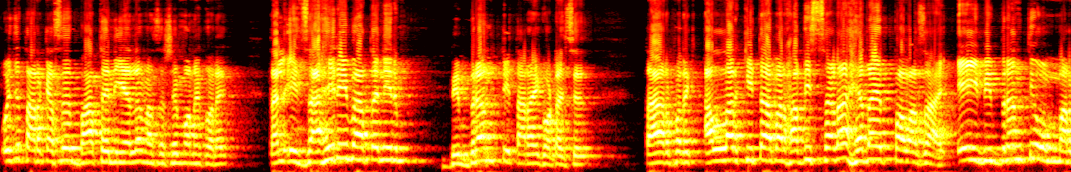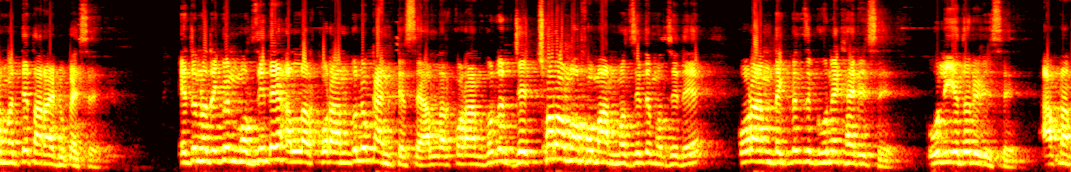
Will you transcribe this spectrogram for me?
ওই যে তার কাছে বাতেনি এলেম আছে, সে মনে করে। তাহলে এই জাহিরি বাতেনির বিভ্রান্তি তারাই ঘটাইছে। তারপরে আল্লাহর কিতাব আর হাদিস ছাড়া হেদায়েত পাওয়া যায়। এই বিভ্রান্তি ওম্মার মধ্যে তারাই ঢুকাইছে। এজন্য দেখবেন মসজিদে আল্লাহর কোরআনগুলো কানতেছে আল্লাহর কোরআনগুলোর যে চরম অপমান মসজিদে মসজিদে, কোরআন দেখবেন যে গুনে খাই রয়েছে উলিয়ে ধরে রয়েছে আপনার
